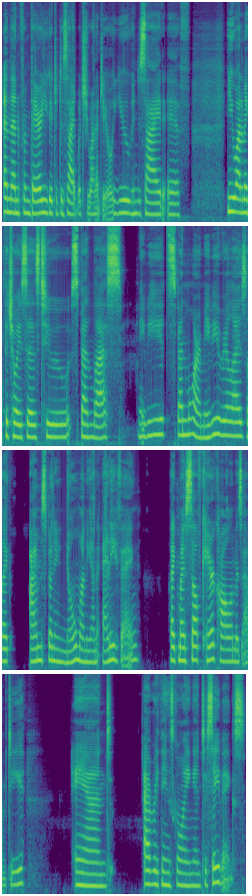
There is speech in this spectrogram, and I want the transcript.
And then from there, you get to decide what you want to do. You can decide if you want to make the choices to spend less. Maybe spend more. Maybe you realize, like, I'm spending no money on anything. Like, my self care column is empty and everything's going into savings.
